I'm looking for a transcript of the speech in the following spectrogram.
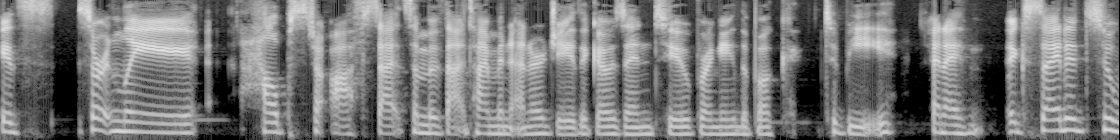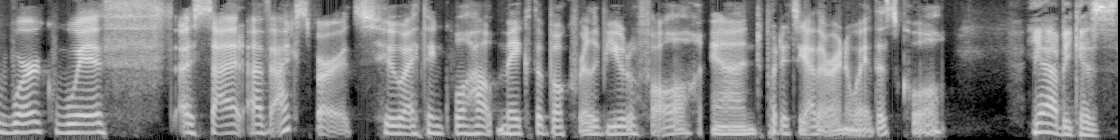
it's certainly helps to offset some of that time and energy that goes into bringing the book to be and I'm excited to work with a set of experts who I think will help make the book really beautiful and put it together in a way that's cool. Yeah, because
